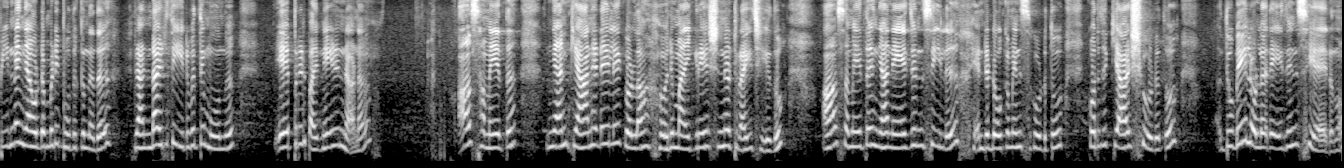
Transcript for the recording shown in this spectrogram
പിന്നെ ഞാൻ ഉടമ്പടി പുതുക്കുന്നത് രണ്ടായിരത്തി ഇരുപത്തി മൂന്ന് ഏപ്രിൽ പതിനേഴിനാണ്. ആ സമയത്ത് ഞാൻ കാനഡയിലേക്കുള്ള ഒരു മൈഗ്രേഷന് ട്രൈ ചെയ്തു. ആ സമയത്ത് ഞാൻ ഏജൻസിയിൽ എന്റെ ഡോക്യുമെന്റ്സ് കൊടുത്തു കുറച്ച് ക്യാഷ് കൊടുത്തു. ദുബൈയിലുള്ള ഒരു ഏജൻസി ആയിരുന്നു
